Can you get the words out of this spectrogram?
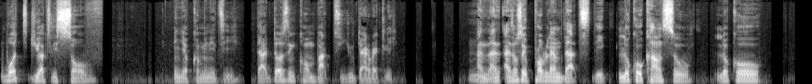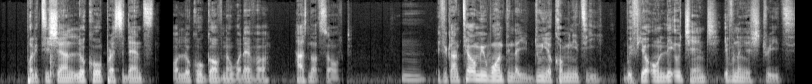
what do you actually solve in your community that doesn't come back to you directly? Hmm. and and there's also a problem that the local council, local politician, local president, or local governor, whatever, has not solved. Hmm. If you can tell me one thing that you do in your community with your own little change, even on your street,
